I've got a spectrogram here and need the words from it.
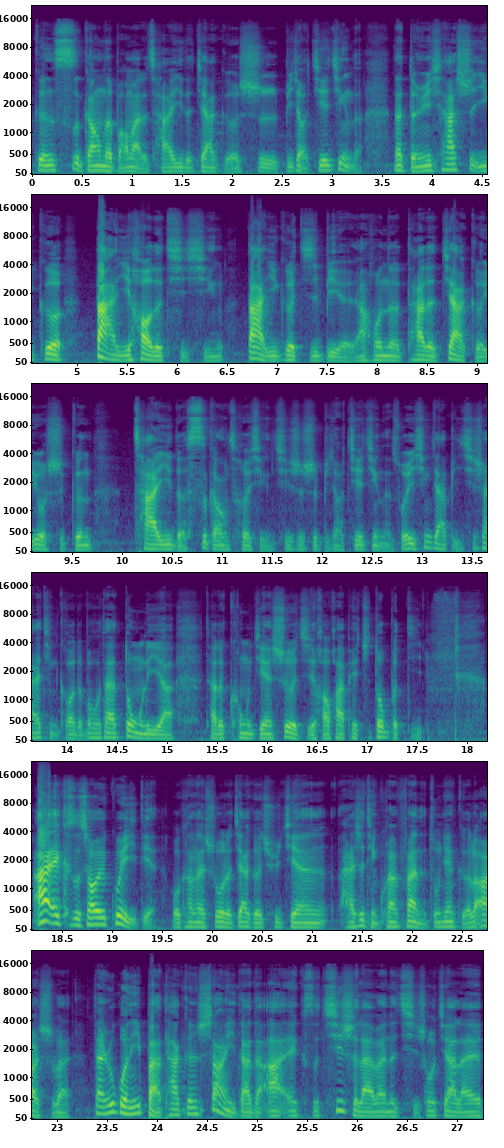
跟四缸的宝马的叉一的价格是比较接近的，那等于它是一个大一号的体型，大一个级别，然后呢，它的价格又是跟。叉一的四缸车型其实是比较接近的，所以性价比其实还挺高的，包括它的动力啊、它的空间设计、豪华配置都不低。iX 稍微贵一点，我刚才说了，价格区间还是挺宽泛的，中间隔了二十万。但如果你把它跟上一代的 RX 七十来万的起售价来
